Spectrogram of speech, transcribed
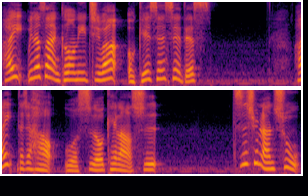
Hi, みさんこんにちは。OK, 先生です。i s 大家好，我是 OK 老师。资讯栏处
